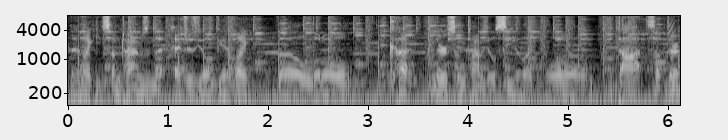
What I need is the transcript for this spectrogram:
then like sometimes in the edges you'll get like the little cut. There sometimes you'll see like the little dots up there.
